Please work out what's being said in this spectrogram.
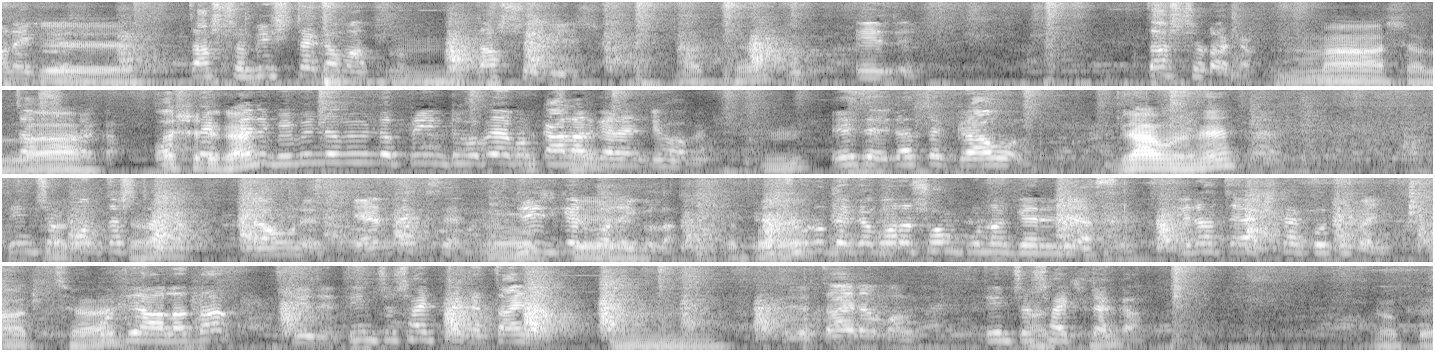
অনেক চারশো বিশ টাকা মাত্র। চারশো বিশ। আচ্ছা। এই যে চারশো টাকা। মাশাল্লাহ চারশো টাকা। চারশো টাকা? প্রত্যেকটারই বিভিন্ন বিভিন্ন প্রিন্ট হবে এবং কালার গ্যারান্টি হবে। এই যে এটা হচ্ছে গ্রাউন্ড গ্রাউন্ড হ্যাঁ? হ্যাঁ। তিনশো পঞ্চাশ আচ্ছা। টাকা গ্রাউন্ডের গ্যার দেখছেন? ডিশ গের বলে এগুলা? ছোট থেকে বড় সম্পূর্ণ গ্যারেজে আছে। এটা হচ্ছে একটা কোটি ভাই। আচ্ছা। কোটি আলাদা। এই যে তিনশো ষাট টাকা চাইনা চাইনা মাল। তিনশো ষাট আচ্ছা। টাকা। ওকে।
